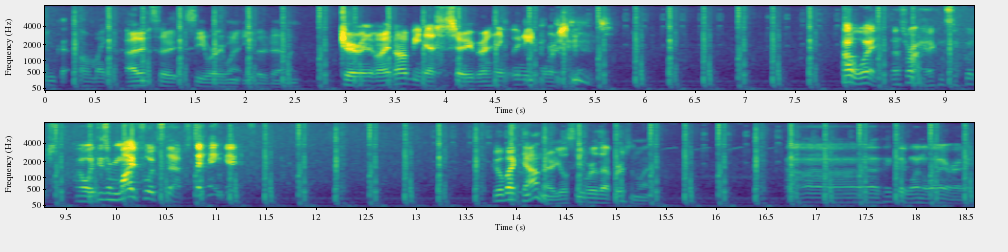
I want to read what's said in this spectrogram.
you got. Oh my god. I didn't see, see where he went either, German. German, it might not be necessary, but I think we need more skins. Oh wait, that's right. I can see footsteps. Oh wait, these are my footsteps. Dang it! Go back down there. You'll see where that person went. Uh, I think they went away already.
